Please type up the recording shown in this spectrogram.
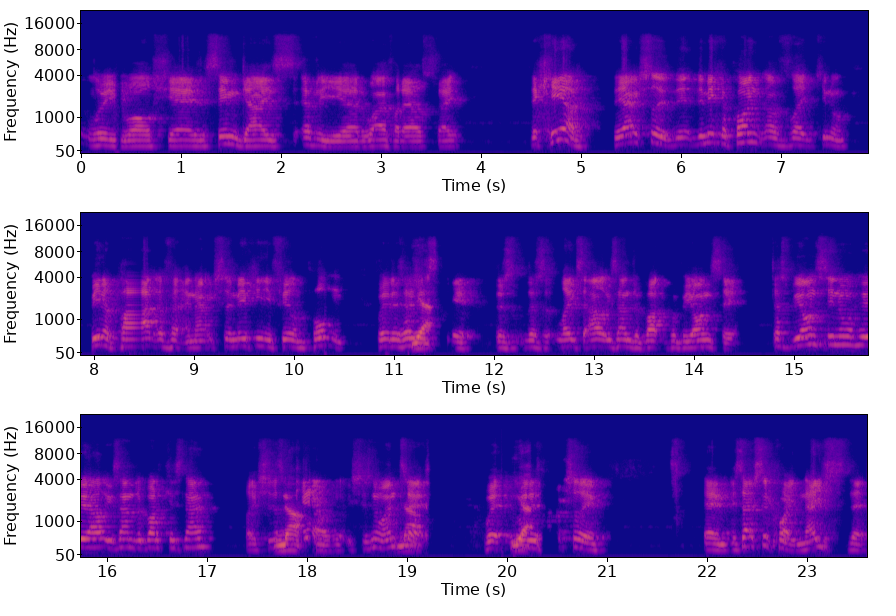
Louis Walsh, yeah, the same guys every year, whatever else, right? They care. They actually they, they make a point of like you know being a part of it and actually making you feel important. Whereas as Yeah. you say, there's there's likes Alexandra Burke with Beyonce. Does Beyonce know who Alexandra Burke is now? Like she doesn't No. care. She's no interest. Where- Yeah. Actually, um, it's actually quite nice that,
